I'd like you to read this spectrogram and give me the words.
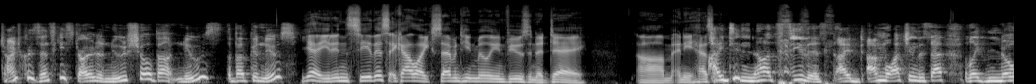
John Krasinski started a news show about news about good news. Yeah, you didn't see this? It got like 17 million views in a day. Um, and he has. I did not see this. I I'm watching this app like no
